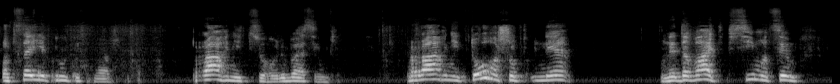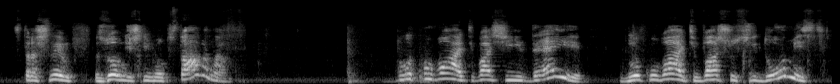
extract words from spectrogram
Оце є крутість ваша. Прагніть цього, любесенькі. Прагніть того, щоб не, не давати всім оцим страшним зовнішнім обставинам блокувати ваші ідеї, блокувати вашу свідомість,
